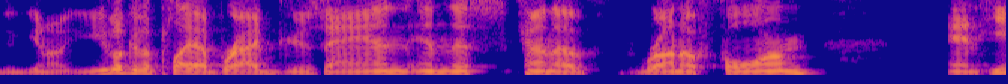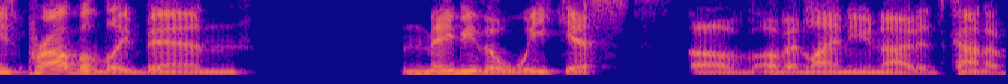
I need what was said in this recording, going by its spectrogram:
you know you look at the play of brad guzan in this kind of run of form and he's probably been maybe the weakest of of atlanta united's kind of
